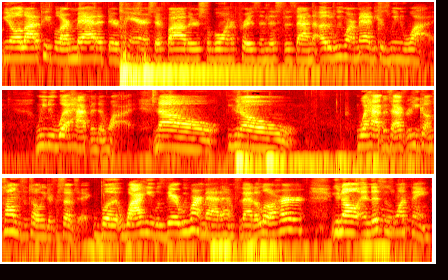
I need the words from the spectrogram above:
You know, a lot of people are mad at their parents, their fathers for going to prison, this, this, that, and the other. We weren't mad because we knew why we knew what happened and why. Now, you know, what happens after he comes home is a totally different subject. But why he was there, we weren't mad at him for that. A little hurt, you know. And this is one thing:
